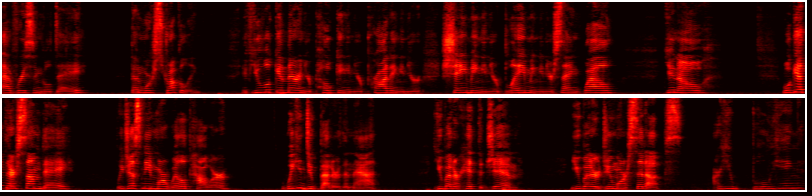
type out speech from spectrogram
every single day. Then we're struggling. If you look in there and you're poking and you're prodding and you're shaming and you're blaming and you're saying, Well, you know, we'll get there someday. We just need more willpower. We can do better than that. You better hit the gym you better do more sit ups. Are you bullying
